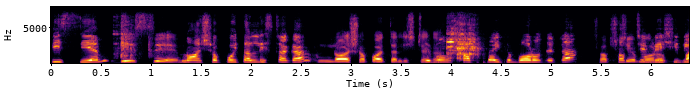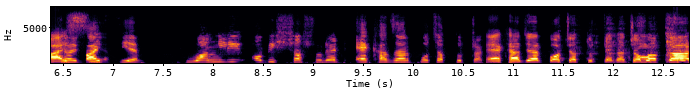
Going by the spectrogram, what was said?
20 সিএম বিশ সিএম 945 টাকা। নয়শো পঁয়তাল্লিশ টাকা। এবং সবচাইতে বড় যেটা সবচেয়ে বেশি বিক্রি হয় বাইশ 22 সিএম ওয়ানলি অবিশ্বাস্য রেট 1075 টাকা। এক হাজার পঁচাত্তর টাকা। চমৎকার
